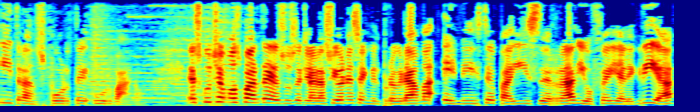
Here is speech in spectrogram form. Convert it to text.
y transporte urbano. Escuchemos parte de sus declaraciones en el programa En este país de Radio Fe y Alegría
